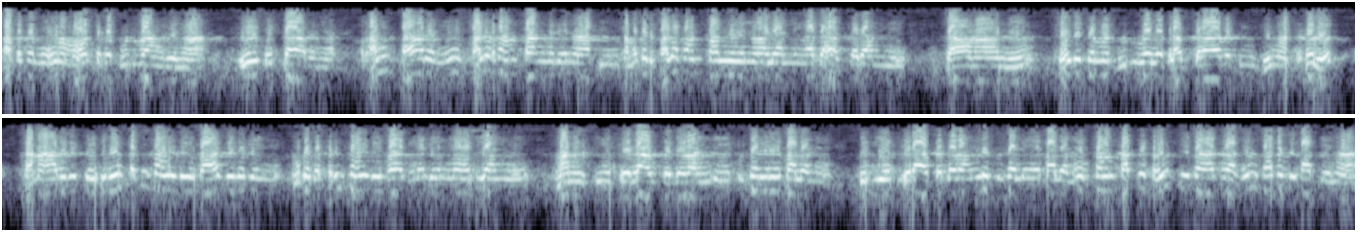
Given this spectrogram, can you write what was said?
අපට මොහොන මොහොතක පුළුවන් වෙනවා. ඒ ප්‍රකාරණය අන්තරනේ බල සම්පන්න වෙනවා තමයි බල සම්පන්න වෙනවා යන්නේ අදහස් කරන්නේ සාමාන්‍ය පොඩටම දුර්වල ශ්‍රද්ධාවකින් දිනවලොත් සමහර විට ඒකේ ප්‍රතිසංදී භාග්‍යන දෙන්නේ. මොකද ප්‍රතිසංදී භාග්‍යන දෙන්නේ කියන්නේ මිනිස්සේ පෙරා උපදවන්නේ කුසලයේ බලන. දෙවිය පෙරා උපදවන්නේ කුසලයේ බලන. සංකප්ප ප්‍රවෘත්ති පාදයෙන් සපතිපත් වෙනවා.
